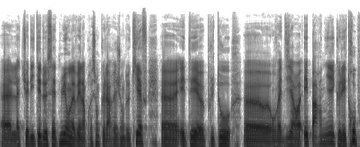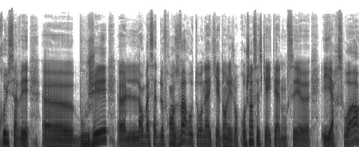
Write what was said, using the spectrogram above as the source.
l'actualité de cette nuit, on avait l'impression que la région de Kiev était plutôt, on va dire, épargnée, que les troupes russes avaient bougé. L'ambassade de France va retourner à Kiev dans les jours prochains, c'est ce qui a été annoncé hier soir.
